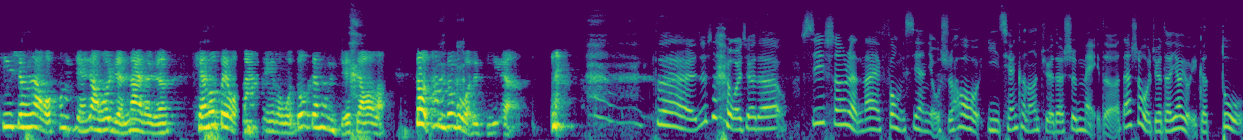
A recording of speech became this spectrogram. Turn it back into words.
牺牲、让我奉献、让我忍耐的人。全都被我拉黑了，我都跟他们绝交了，都他们都是我的敌人。对，就是我觉得牺牲、忍耐、奉献，有时候以前可能觉得是美的，但是我觉得要有一个度。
